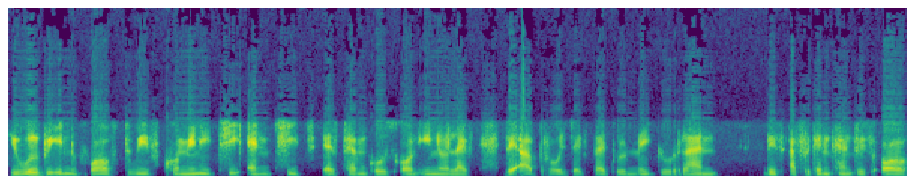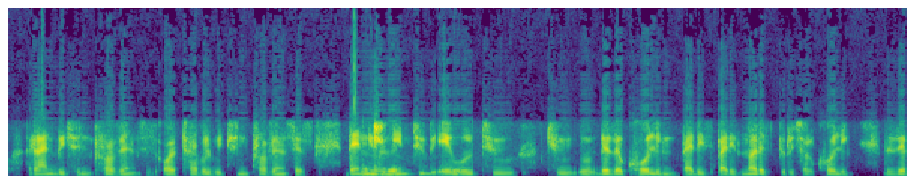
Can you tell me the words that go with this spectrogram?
You will be involved with community and kids as time goes on in your life. There are projects that will make you run these African countries or run between provinces or travel between provinces, then you need to be able to to there's a calling that is but it's not a spiritual calling. There's a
